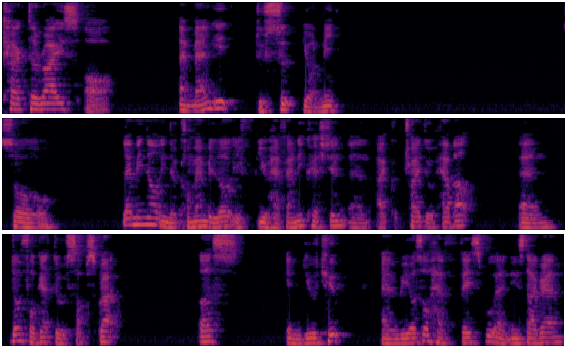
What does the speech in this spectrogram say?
characterize or amend it to suit your need. So let me know in the comment below if you have any question and I could try to help out. And don't forget to subscribe us in YouTube and we also have Facebook and Instagram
